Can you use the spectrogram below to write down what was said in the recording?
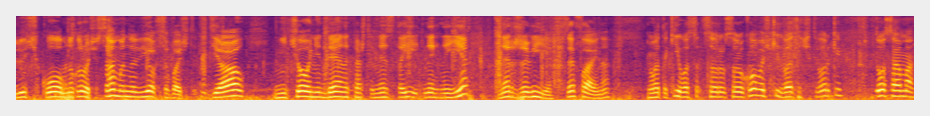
лючком. Ну, коротше, саме нове все бачите. Ідеал, нічого ніде не кажете, не стоїть, не гниє, не ржавіє. Все файно. Ось такі ось 40-очки, 24-ки. То сама,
